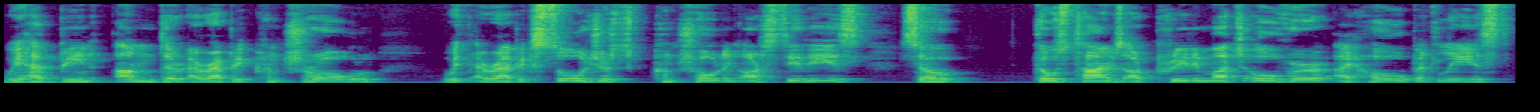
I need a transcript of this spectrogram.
we have been under Arabic control with Arabic soldiers controlling our cities. So those times are pretty much over, I hope at least.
